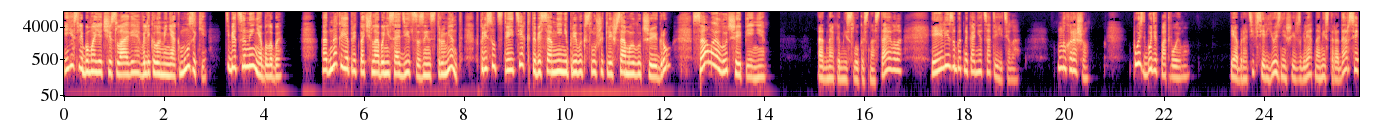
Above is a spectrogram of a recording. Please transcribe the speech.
И если бы мое тщеславие влекло меня к музыке, тебе цены не было бы. Однако я предпочла бы не садиться за инструмент в присутствии тех, кто без сомнений привык слушать лишь самую лучшую игру, самое лучшее пение. Однако мисс Лукас настаивала, и Элизабет наконец ответила. «Ну хорошо, пусть будет по-твоему». И, обратив серьезнейший взгляд на мистера Дарси,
